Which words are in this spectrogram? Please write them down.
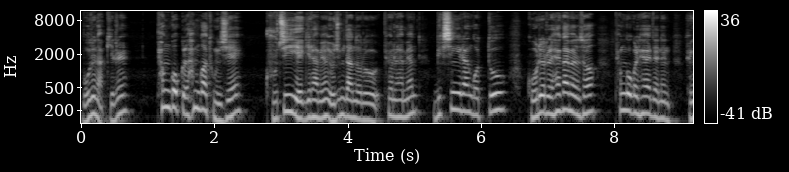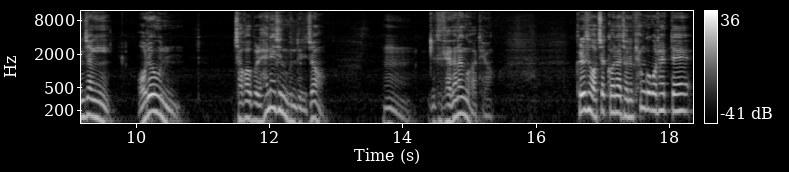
모든 악기를 편곡을 함과 동시에 굳이 얘기를 하면 요즘 단어로 표현을 하면 믹싱이란 것도 고려를 해가면서 편곡을 해야 되는 굉장히 어려운 작업을 해내신 분들이죠. 음, 대단한 것 같아요. 그래서 어쨌거나 저는 편곡을 할 때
